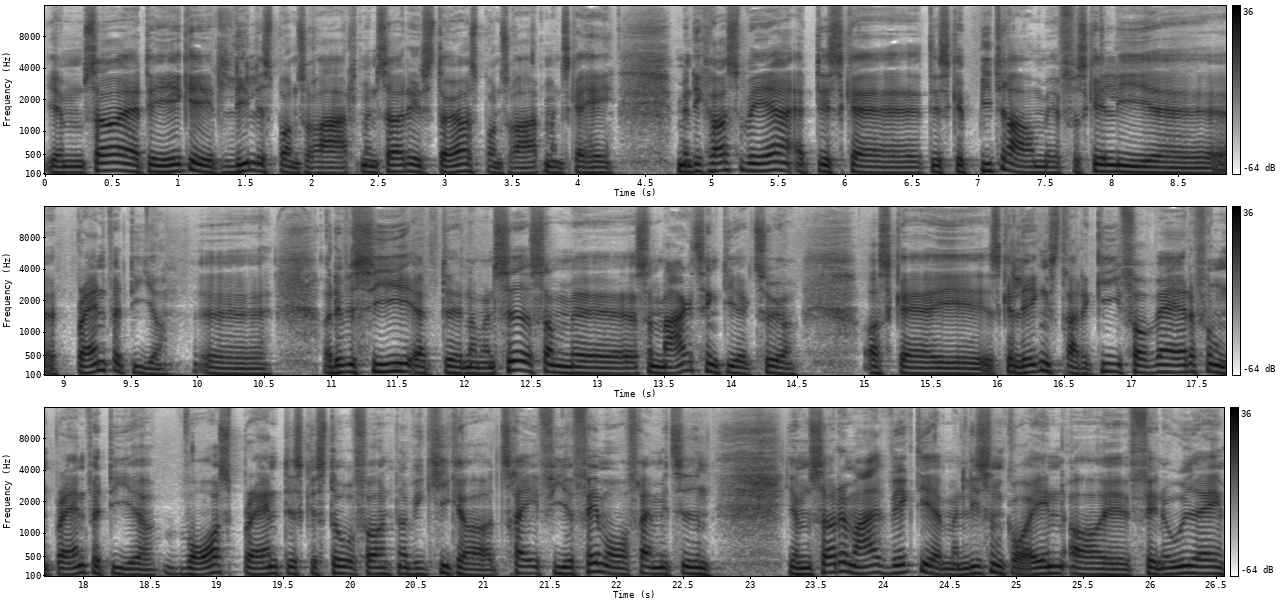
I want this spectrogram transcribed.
jamen så er det ikke et lille sponsorat, men så er det et større sponsorat, man skal have. Men det kan også være, at det skal, det skal bidrage med forskellige øh, brandværdier. Øh, og det vil sige, at øh, når man sidder som, øh, som marketingdirektør og skal, øh, skal lægge en strategi for, hvad er det for nogle brandværdier, vores brand det skal stå for, når vi kigger 3, 4, 5 år frem i tiden, jamen så er det meget vigtigt, at man ligesom går ind og øh, finder ud af,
